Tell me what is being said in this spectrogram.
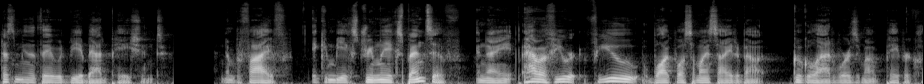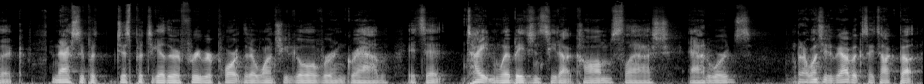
doesn't mean that they would be a bad patient. Number five, it can be extremely expensive, and I have a few few blog posts on my site about Google AdWords about pay per click, and actually put just put together a free report that I want you to go over and grab. It's at titanwebagency.com/slash AdWords. But I want you to grab it because I talk about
